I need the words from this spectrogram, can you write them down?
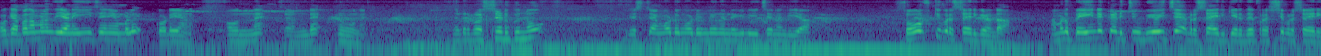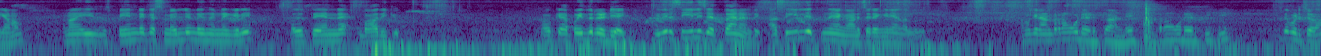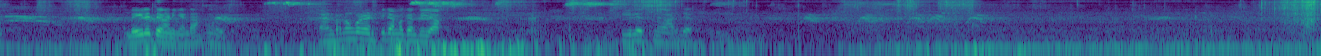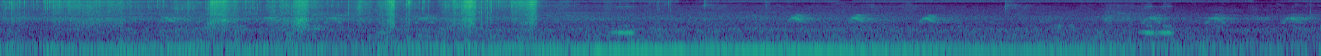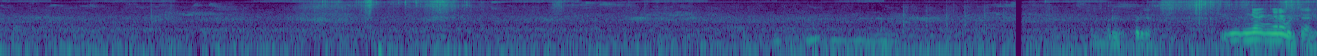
ഓക്കെ അപ്പോൾ നമ്മൾ എന്ത് ചെയ്യണം? ഈ സൈനി നമ്മൾ കുടയാണ്. ഒന്ന് രണ്ട് മൂന്ന്. എന്നിട്ട് ബ്രഷ് എടുക്കുന്നു. ജസ്റ്റ് അങ്ങോട്ടും ഇങ്ങോട്ടും ഉണ്ടെന്നുണ്ടെങ്കിൽ ഈ ചേന എന്ത് ചെയ്യുക സോഫ്റ്റ് ബ്രഷ് ആയിരിക്കണം കേട്ടോ നമ്മൾ പെയിന്റ് ഒക്കെ അടിച്ച് ഉപയോഗിച്ച ബ്രഷ് ആയിരിക്കരുത്. ഫ്രഷ് ബ്രഷ് ആയിരിക്കണം. കാരണം ഈ പെയിന്റ് ഒക്കെ സ്മെല്ല് ഉണ്ടെന്നുണ്ടെങ്കിൽ അത് തേനെ ബാധിക്കും. ഓക്കെ അപ്പോൾ ഇത് റെഡിയായി ഇതിൽ സീൽ ചെത്താനുണ്ട്. ആ സീലിൽ എത്തുന്നത് ഞാൻ കാണിച്ചത് എങ്ങനെയാണെന്നുള്ളത് നമുക്ക് രണ്ടെണ്ണം കൂടി എടുക്കാണ്ട്. രണ്ടെണ്ണം കൂടി എടുത്തിട്ട് ഇത് പിടിച്ചോളാം വെയിലത്ത് കാണിക്കണ്ട. അങ്ങനെ. രണ്ടെണ്ണം കൂടെ എടുത്തിട്ട് നമുക്ക് എന്ത് ചെയ്യാം? സീലെത്തുന്ന കാണിച്ചു തരാം. പിടിച്ചോ ഇങ്ങനെ ഇങ്ങനെ പിടിച്ചാൽ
